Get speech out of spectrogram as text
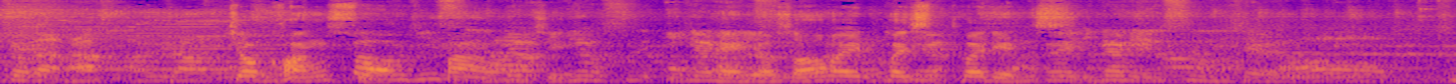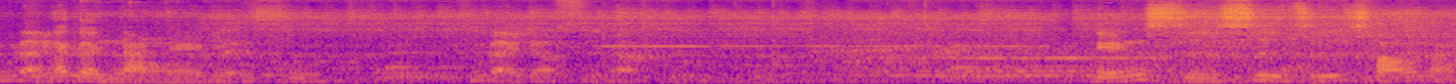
就打他，就狂锁霸王金。哎，有时候会会会连死，，一定要连试一下，然后出来那个很难呢，连死出来就要试他，连死四只超难。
